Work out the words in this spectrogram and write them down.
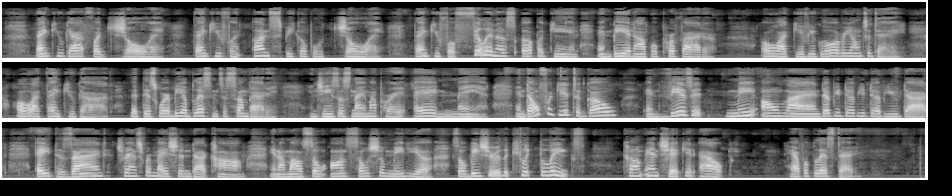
Thank you, God, for joy. Thank you for unspeakable joy. Thank you for filling us up again and being our provider. Oh, I give you glory on today. Oh, I thank you, God. Let this word be a blessing to somebody. In Jesus' name I pray. Amen. And don't forget to go and visit me online www.adesignedtransformation.com and I'm also on social media. So be sure to click the links. Come and check it out. Have a blessed day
